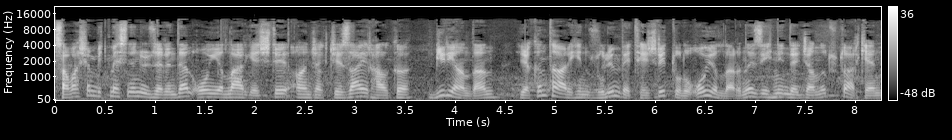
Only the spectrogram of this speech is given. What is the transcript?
Savaşın bitmesinin üzerinden 10 yıllar geçti ancak Cezayir halkı bir yandan yakın tarihin zulüm ve tecrit dolu o yıllarını zihninde canlı tutarken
